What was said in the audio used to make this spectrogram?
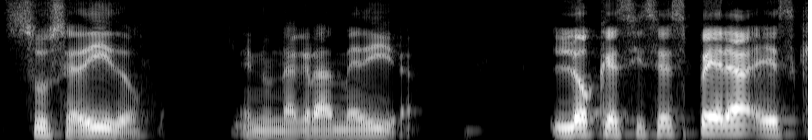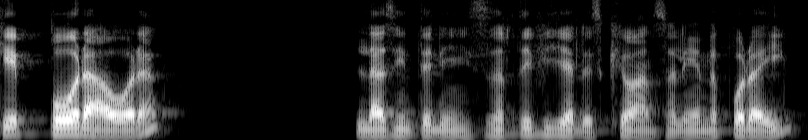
sucedido en una gran medida. Lo que sí se espera es que por ahora las inteligencias artificiales que van saliendo por ahí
